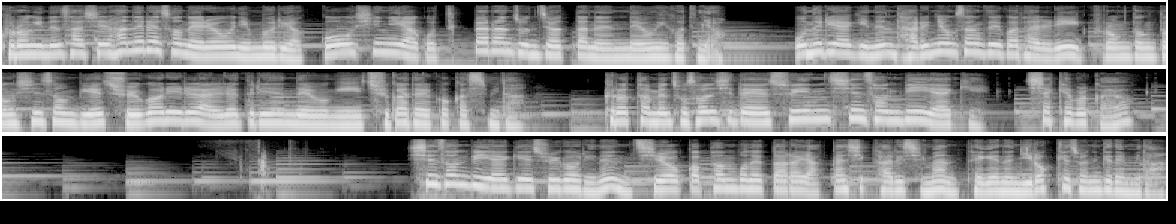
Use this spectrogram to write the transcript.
구렁이는 사실 하늘에서 내려온 인물이었고 신이하고 특별한 존재였다는 내용이거든요. 오늘 이야기는 다른 영상들과 달리 구렁텅텅 신선비의 줄거리를 알려드리는 내용이 주가 될 것 같습니다. 그렇다면 조선시대의 수인 신선비 이야기 시작해볼까요? 신선비 이야기의 줄거리는 지역과 판본에 따라 약간씩 다르지만 대개는 이렇게 전개됩니다.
